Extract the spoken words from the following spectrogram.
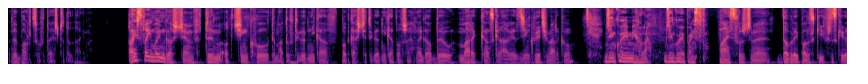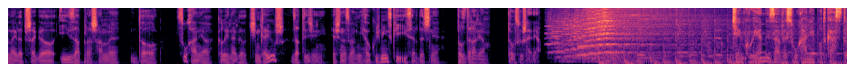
wyborców. To jeszcze dodajmy. Państwa i moim gościem w tym odcinku tematów tygodnika w podcaście Tygodnika Powszechnego był Marek Kęskrawiec. Dziękuję Ci, Marku. Dziękuję Michale, dziękuję Państwu. Państwu życzymy dobrej Polski, wszystkiego najlepszego i zapraszamy do słuchania kolejnego odcinka już za tydzień. Ja się nazywam Michał Kuźmiński i serdecznie pozdrawiam. Do usłyszenia. Dziękujemy za wysłuchanie podcastu.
